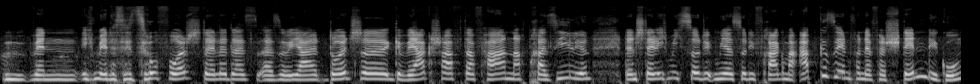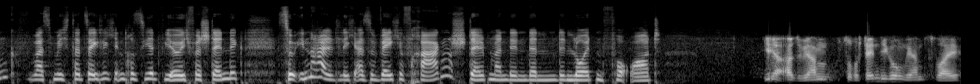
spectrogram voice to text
Wenn ich mir das jetzt so vorstelle, dass also ja deutsche Gewerkschafter fahren nach Brasilien, dann stelle ich mich so die, mir so die Frage mal abgesehen von der Verständigung, was mich tatsächlich interessiert, wie ihr euch verständigt, so inhaltlich, also welche Fragen stellt man den, den, den Leuten vor Ort? Ja, also wir haben zur Verständigung, wir haben zwei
